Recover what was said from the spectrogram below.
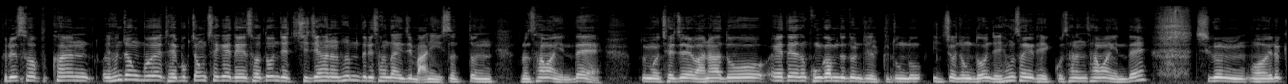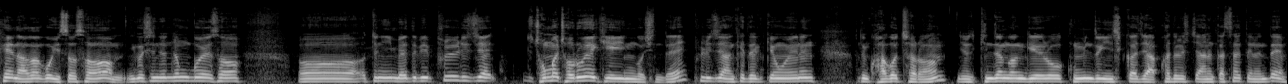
그래서 북한 현 정부의 대북 정책에 대해서도 이제 지지하는 흐름들이 상당히 이제 많이 있었던 그런 상황인데 또 뭐 제재 완화도에 대한 공감도도 이제 일정 정도 일정 정도 이제 형성이 돼 있고 사는 상황인데 지금 어 이렇게 나가고 있어서 이것이 현 정부에서 어 어떤 이 매듭이 풀리지 정말 절호의 기회인 것인데 풀리지 않게 될 경우에는 어떤 과거처럼 긴장 관계로 국민적 인식까지 악화되지 않을까 생각되는데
